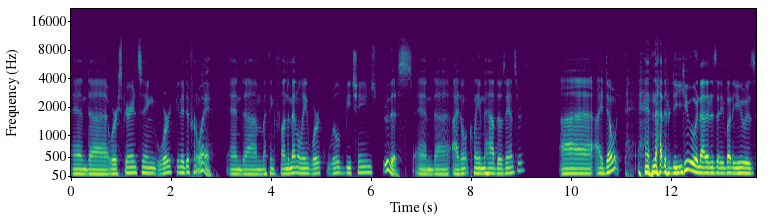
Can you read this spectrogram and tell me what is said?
and uh, we're experiencing work in a different way. And um, I think fundamentally, work will be changed through this. And uh, I don't claim to have those answers. Uh, I don't, and neither do you, and neither does anybody who is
